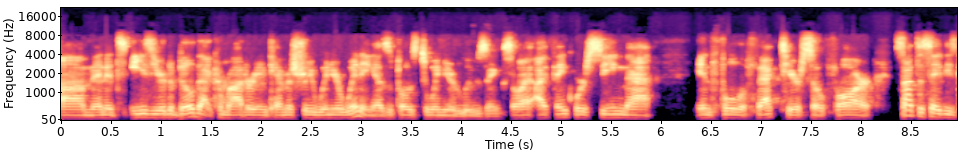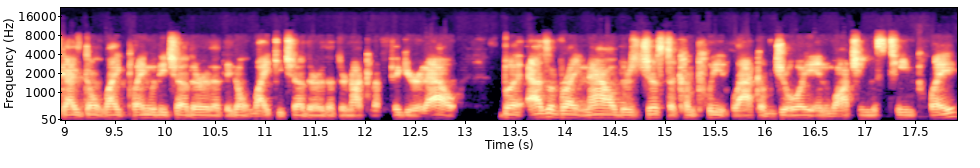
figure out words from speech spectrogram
Um, and it's easier to build that camaraderie and chemistry when you're winning as opposed to when you're losing. So I, I think we're seeing that in full effect here so far. It's not to say these guys don't like playing with each other, that they don't like each other, that they're not going to figure it out. But as of right now, there's just a complete lack of joy in watching this team play.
